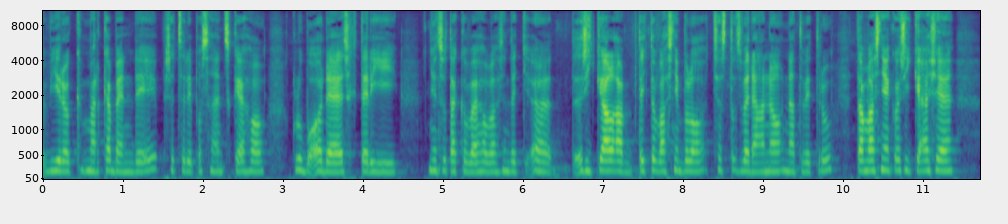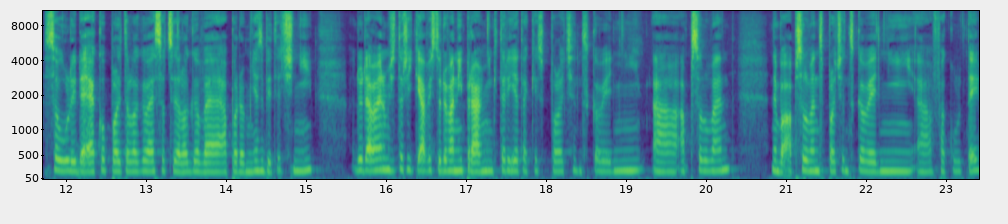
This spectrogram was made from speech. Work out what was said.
výrok Marka Bendy, předsedy poslaneckého klubu ODS, který něco takového vlastně teď uh, říkal a teď to vlastně bylo často zvedáno na Twitteru. Tam vlastně jako říká, že jsou lidé jako politologové, sociologové a podobně zbyteční. Dodávám jenom, že to říká vystudovaný právník, který je taky společenskovědní a absolvent, nebo absolvent společenskovědní a fakulty.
